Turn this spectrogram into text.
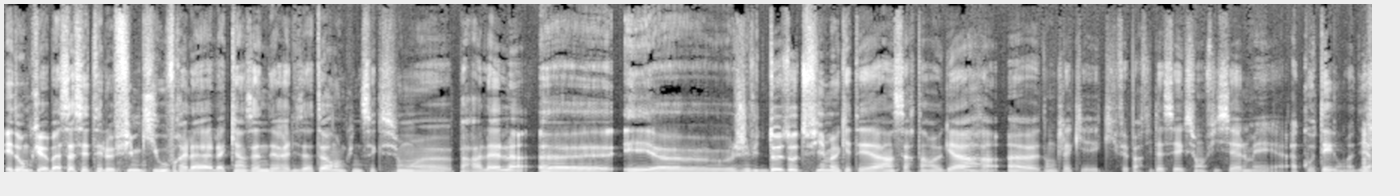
Et donc, euh, bah, ça, c'était le film qui ouvrait la, la, quinzaine des réalisateurs, donc une section euh, parallèle. Euh, et euh, j'ai vu deux autres films qui étaient à un certain regard, donc là, qui, qui, fait partie de la sélection officielle, mais à côté, on va dire.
